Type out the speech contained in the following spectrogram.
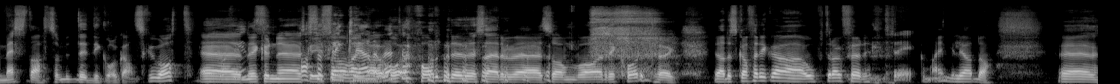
Mesta som det, det går ganske godt. Eh, vi kunne skryte av en ordrereserve som var rekordhøy. De hadde skaffa dere oppdrag for 3,1 milliarder. Eh,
